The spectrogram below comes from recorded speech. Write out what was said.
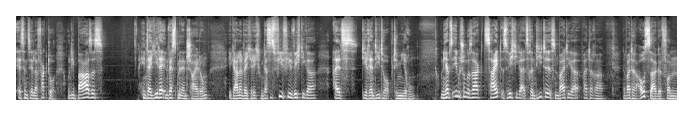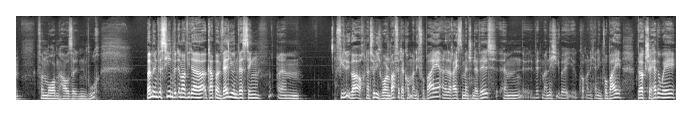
essentieller Faktor. Und die Basis hinter jeder Investmententscheidung, egal in welche Richtung. Das ist viel, viel wichtiger als die Renditeoptimierung. Und ich habe es eben schon gesagt, Zeit ist wichtiger als Rendite, ist ein weitiger, weiterer, eine weitere Aussage von, von Morgan Housel in dem Buch. Beim Investieren wird immer wieder, gerade beim Value Investing, ähm, viel über auch natürlich Warren Buffett, da kommt man nicht vorbei, einer der reichsten Menschen der Welt, ähm, wird man nicht über, kommt man nicht an ihm vorbei. Berkshire Hathaway,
